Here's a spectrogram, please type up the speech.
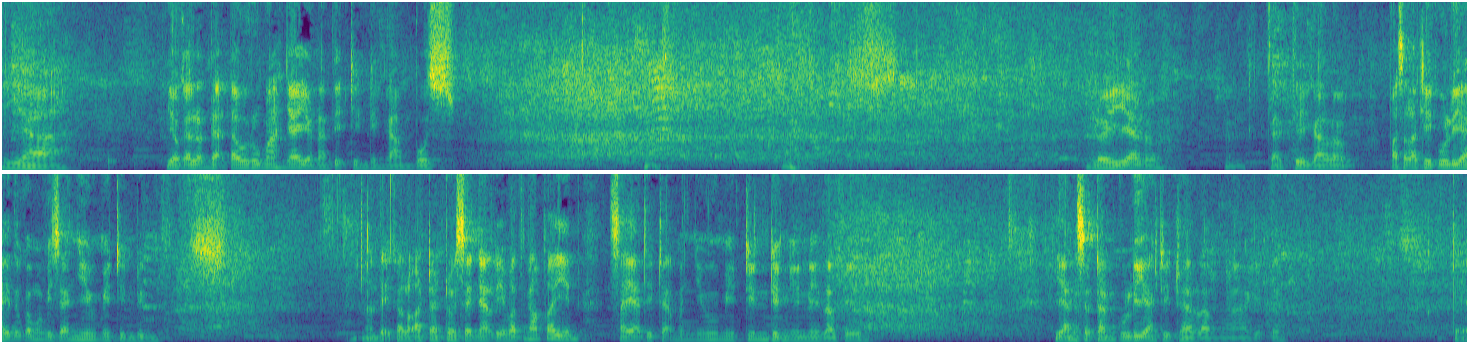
Ya Ya kalau tidak tahu rumahnya ya nanti dinding kampus. Loh iya loh. Jadi kalau pas lagi kuliah itu kamu bisa nyiumi dinding. Nanti kalau ada dosennya lewat ngapain? Saya tidak menyiumi dinding ini tapi yang sedang kuliah di dalam nah, gitu. Oke.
